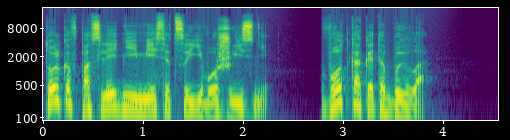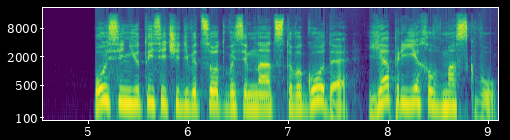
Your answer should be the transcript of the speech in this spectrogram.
только в последние месяцы его жизни. Вот как это было. Осенью 1918 года я приехал в Москву.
